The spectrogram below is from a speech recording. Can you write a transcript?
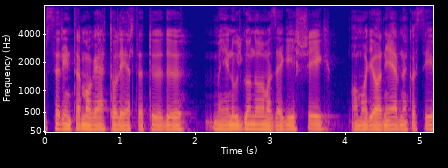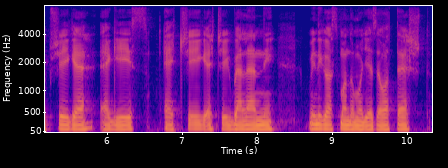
Szerintem magától értetődő. Én úgy gondolom az egészség, a magyar nyelvnek a szépsége, egész, egység, egységben lenni. Mindig azt mondom, hogy ez a test,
